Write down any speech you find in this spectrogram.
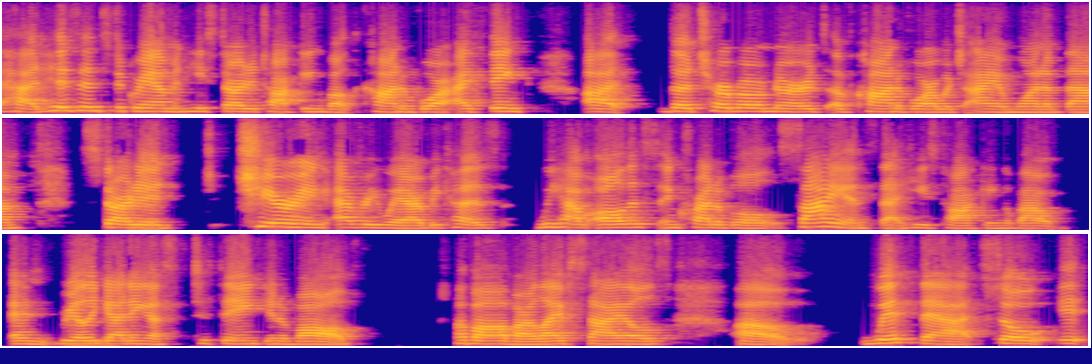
had his Instagram and he started talking about the carnivore, I think uh, the turbo nerds of carnivore, which I am one of them, started cheering everywhere because we have all this incredible science that he's talking about and really mm-hmm. getting us to think and evolve evolve our lifestyles uh, with that. So it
